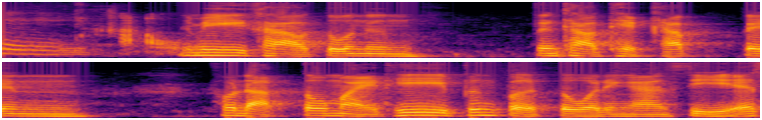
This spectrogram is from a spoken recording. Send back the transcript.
มีข่าวมีข่าวตัวหนึ่งเป็นข่าวเทคครับ เป็น Product ตัวใหม่ที่เพิ่งเปิดตัวในงาน CES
